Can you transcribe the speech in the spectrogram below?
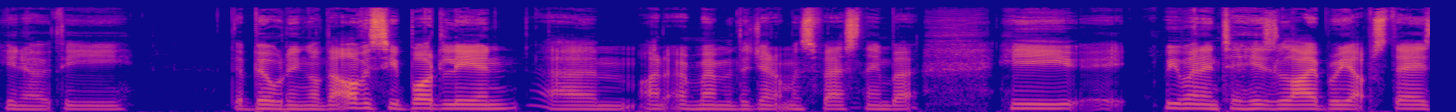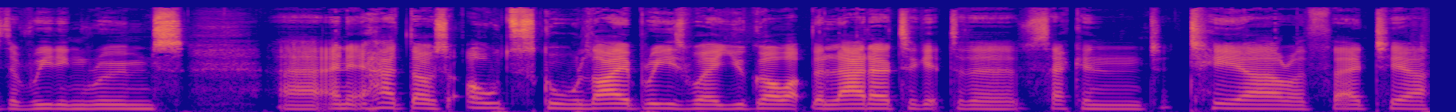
you know, the the building of that. Obviously, Bodleian, um, I don't remember the gentleman's first name, but he we went into his library upstairs, the reading rooms, uh, and it had those old school libraries where you go up the ladder to get to the second tier or third tier.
